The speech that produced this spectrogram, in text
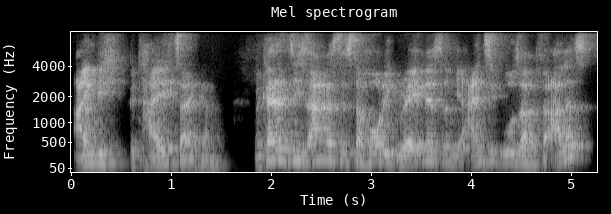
eigentlich beteiligt sein kann. Man kann jetzt nicht sagen, dass das der Holy Grail ist und die einzige Ursache für alles.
